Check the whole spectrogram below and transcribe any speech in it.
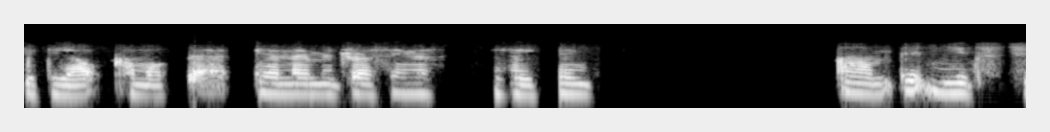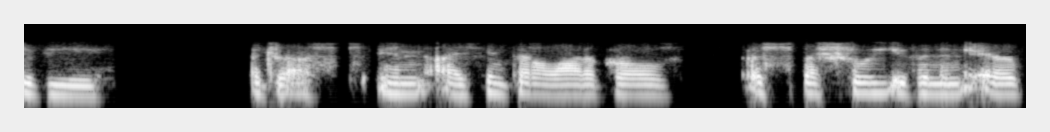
with the outcome of that. And I'm addressing this because I think um, it needs to be addressed. And I think that a lot of girls especially even in Arab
